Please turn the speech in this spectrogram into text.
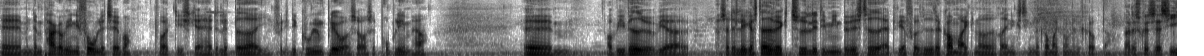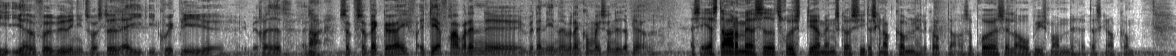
noget. Øh, men dem pakker vi ind i folietæpper, for at de skal have det lidt bedre i, fordi det kulden blev så også et problem her. Øh, og vi ved jo, vi er, så det ligger stadigvæk tydeligt i min bevidsthed, at vi har fået at vide, at der kommer ikke noget redningsteam, der kommer ikke nogen helikopter. Nå, det skulle jeg til at sige, I havde fået at vide, inden I tog afsted, at I, I kunne ikke blive øh, reddet. Altså, Nej. Så, så hvad gør I fra- derfra? Hvordan, øh, hvordan, ender, hvordan kommer I så ned ad bjerget? Altså, jeg starter med at sidde og trøste de her mennesker og sige, at der skal nok komme en helikopter, og så prøver jeg selv at overbevise mig om det, at der skal nok komme.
